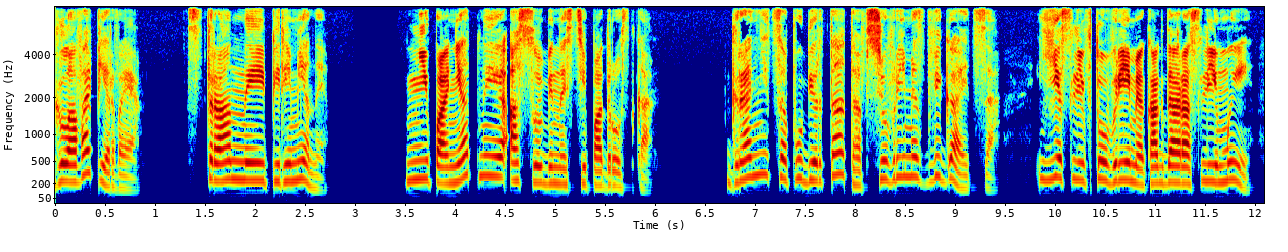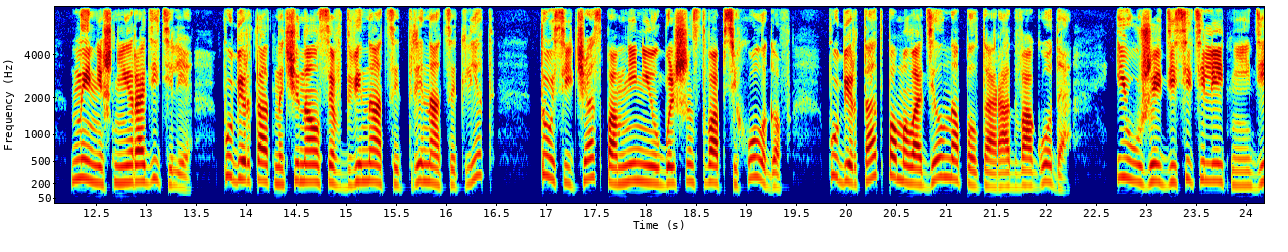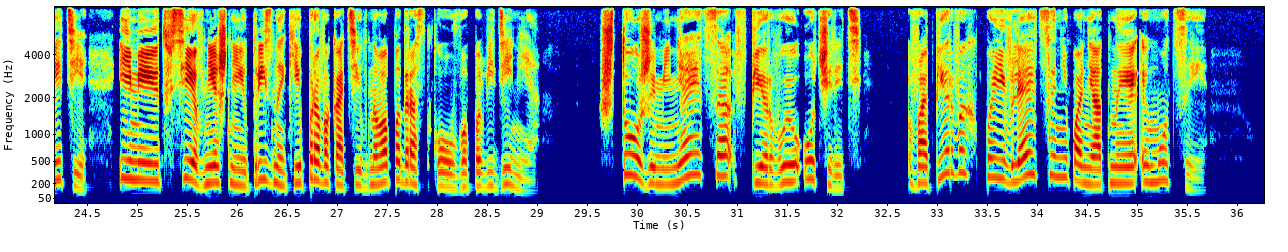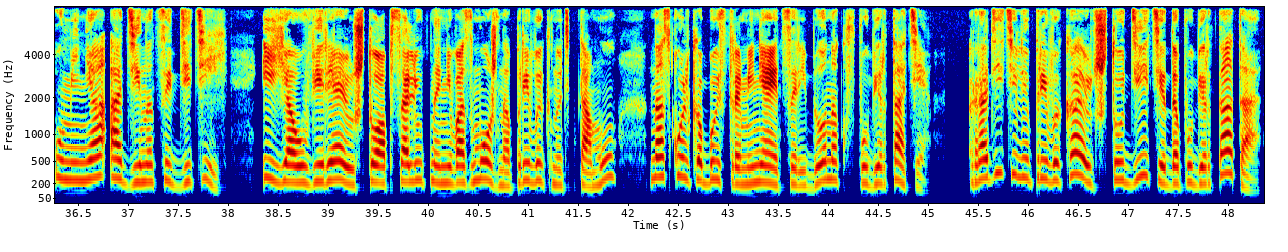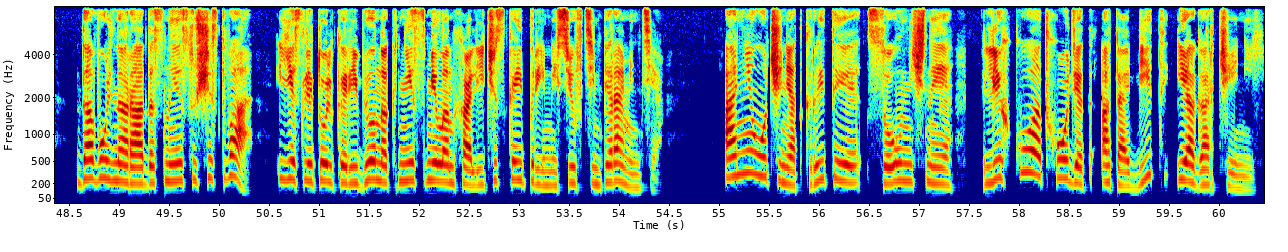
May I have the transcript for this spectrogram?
Глава первая. Странные перемены. Непонятные особенности подростка. Граница пубертата все время сдвигается. Если в то время, когда росли мы, нынешние родители, пубертат начинался в 12-13 лет, то сейчас, по мнению большинства психологов, пубертат помолодел на полтора-два года, и уже десятилетние дети имеют все внешние признаки провокативного подросткового поведения. Что же меняется в первую очередь? Во-первых, появляются непонятные эмоции. У меня 11 детей, и я уверяю, что абсолютно невозможно привыкнуть к тому, насколько быстро меняется ребенок в пубертате. Родители привыкают, что дети до пубертата довольно радостные существа, если только ребенок не с меланхолической примесью в темпераменте. Они очень открытые, солнечные, легко отходят от обид и огорчений.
